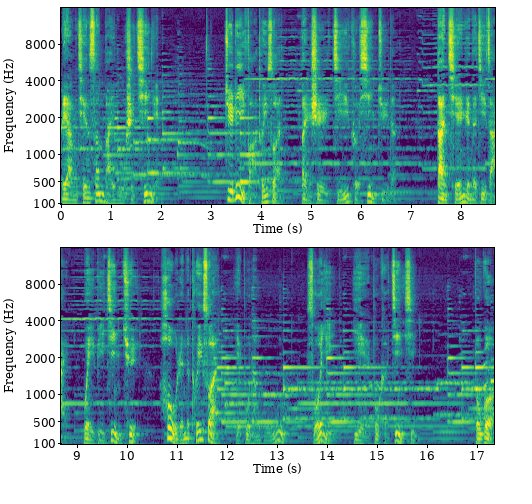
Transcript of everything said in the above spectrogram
两千三百五十七年。据历法推算，本是极可信据的，但前人的记载未必尽确，后人的推算也不能无误，所以也不可尽信。不过，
